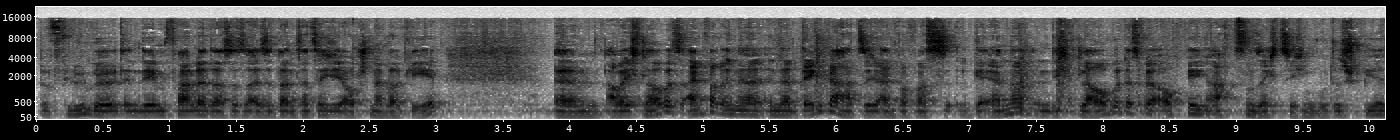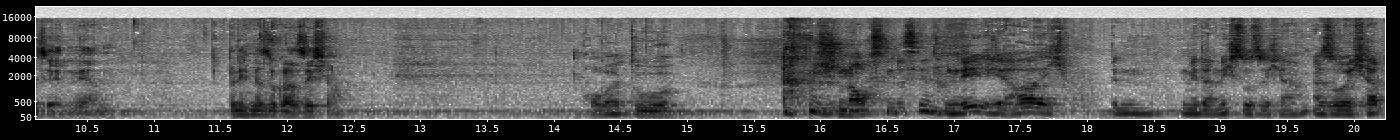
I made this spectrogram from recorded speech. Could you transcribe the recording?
beflügelt in dem Falle, dass es also dann tatsächlich auch schneller geht. Ähm, aber ich glaube, es ist einfach in der, in der Denke hat sich einfach was geändert und ich glaube, dass wir auch gegen 1860 ein gutes Spiel sehen werden. Bin ich mir sogar sicher. Robert, du schnaubst ein bisschen? Nee, ja, ich bin mir da nicht so sicher. Also ich habe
